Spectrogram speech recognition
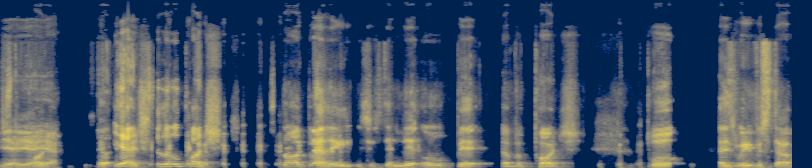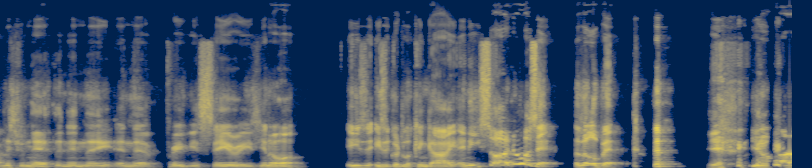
Yeah, yeah, podge. yeah. Yeah, just a little podge. it's not a belly, it's just a little bit of a podge. But as we've established with Nathan in the in the previous series, you know, he's he's a good looking guy and he sort of knows it a little bit. yeah. you know, I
